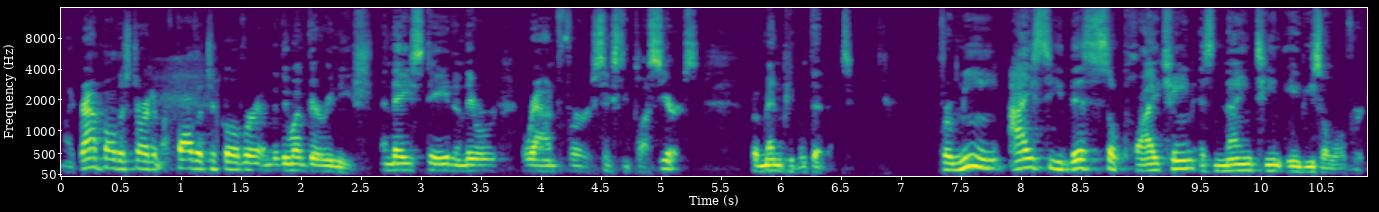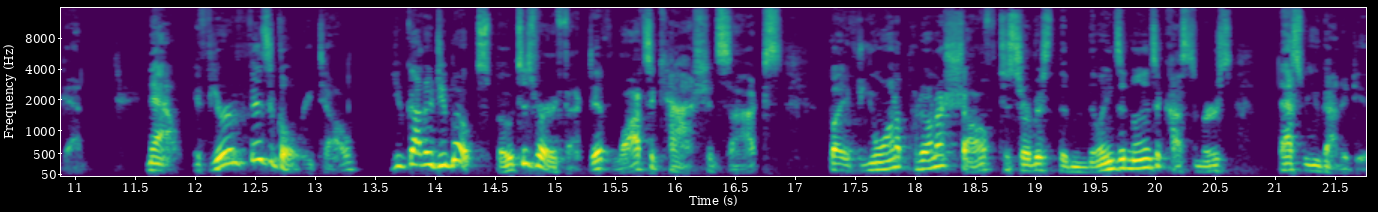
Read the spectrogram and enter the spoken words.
my grandfather started, my father took over and they went very niche and they stayed and they were around for 60 plus years, but many people didn't. For me, I see this supply chain as 1980s all over again. Now, if you're in physical retail, you've got to do boats. Boats is very effective. Lots of cash. It sucks. But if you want to put on a shelf to service the millions and millions of customers, that's what you got to do.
